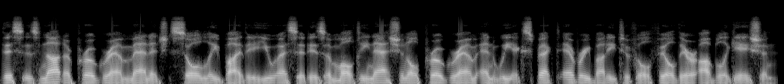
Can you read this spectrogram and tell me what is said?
this is not a program managed solely by the US it is a multinational program and we expect everybody to fulfill their obligation.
